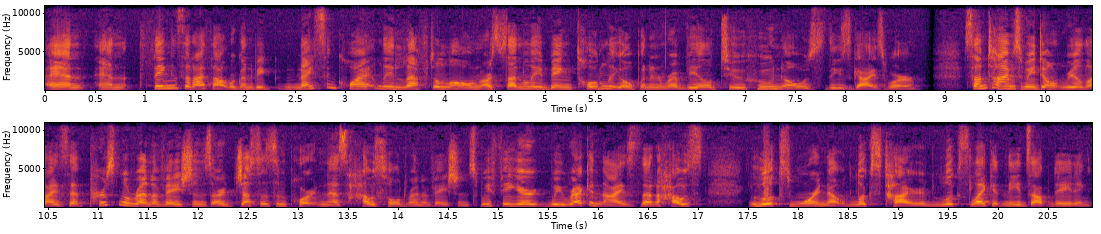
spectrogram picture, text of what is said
and and things that I thought were going to be nice and quietly left alone are suddenly being totally open and revealed to who knows these guys were. Sometimes we don't realize that personal renovations are just as important as household renovations. We figure we recognize that a house looks worn out, looks tired, looks like it needs updating.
